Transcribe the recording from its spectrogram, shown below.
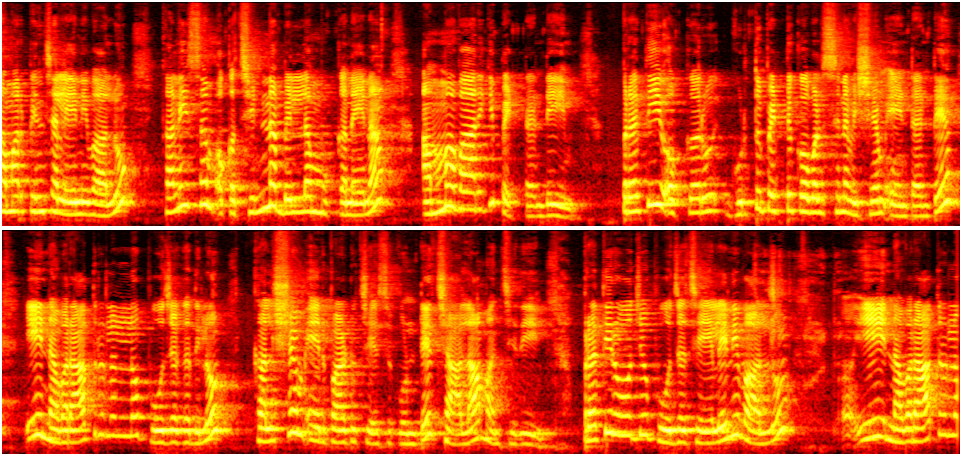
సమర్పించలేని వాళ్ళు కనీసం ఒక చిన్న బెల్లం ముక్కనైనా అమ్మవారికి పెట్టండి. ప్రతి ఒక్కరూ గుర్తుపెట్టుకోవలసిన విషయం ఏంటంటే ఈ నవరాత్రులలో పూజ గదిలో కలుషం ఏర్పాటు చేసుకుంటే చాలా మంచిది. ప్రతిరోజు పూజ చేయలేని వాళ్ళు ఈ నవరాత్రుల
